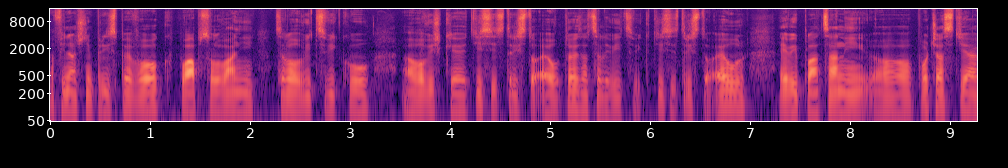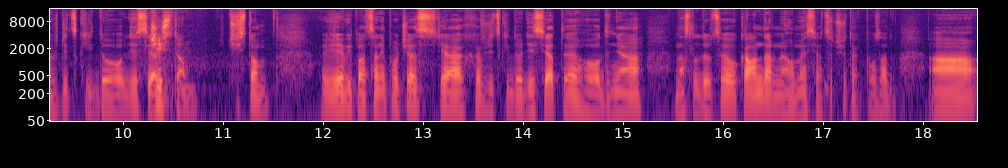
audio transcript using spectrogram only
finančný príspevok po absolvovaní celého výcviku vo výške 1300 eur. To je za celý výcvik. 1300 eur je vyplácaný po častiach vždycky do 10... Čistom. Čistom. Je vyplácaný po častiach vždycky do 10. dňa nasledujúceho kalendárneho mesiaca, či tak pozadu. A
